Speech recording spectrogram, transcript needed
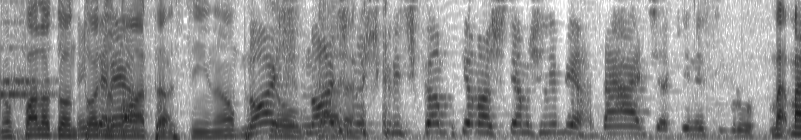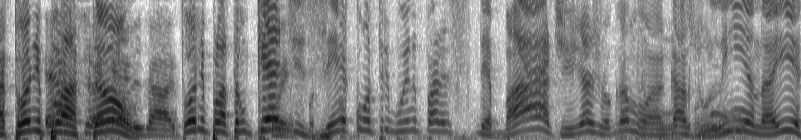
Não fala do Antônio Interessa. Nota assim, não, Nós, o nós cara- nos criticamos porque nós temos liberdade aqui nesse grupo. Mas, mas Tony Essa é Platão, realidade. Tony Platão quer Foi, dizer, contribuindo para esse debate, já jogando uma gasolina aí,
